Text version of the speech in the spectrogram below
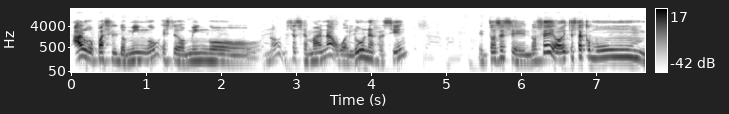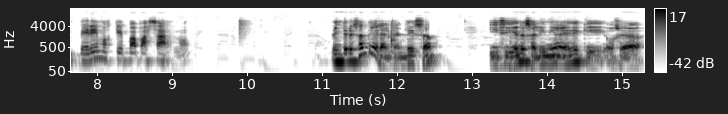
algo pase el domingo, este domingo, ¿no? Esta semana o el lunes recién. Entonces, eh, no sé, ahorita está como un veremos qué va a pasar, ¿no? Lo interesante de la alcaldesa, y siguiendo esa línea, es de que, o sea,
